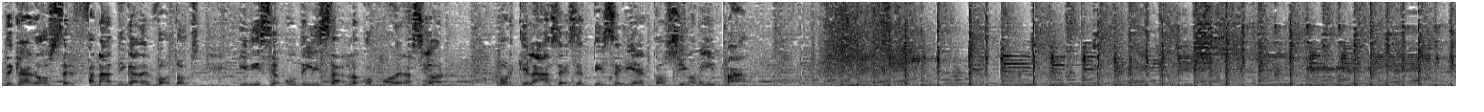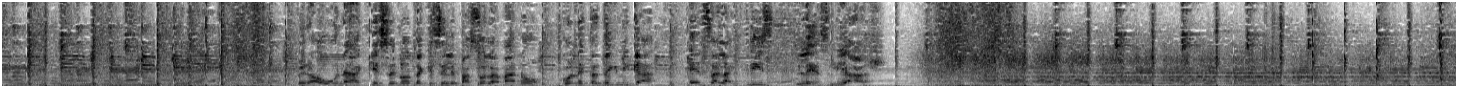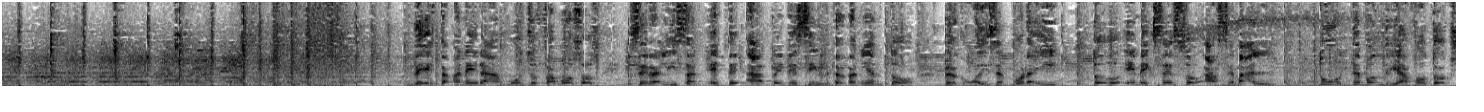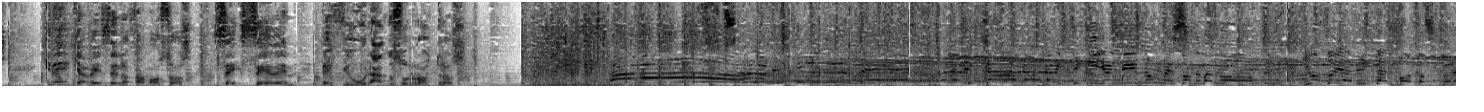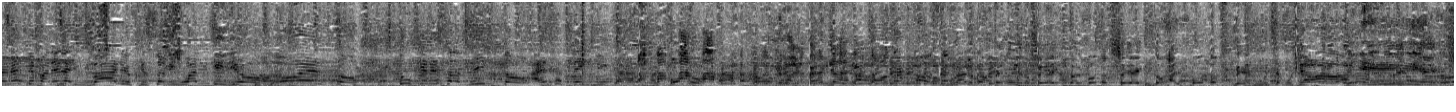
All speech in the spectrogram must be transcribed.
Declaró ser fanática del Botox y dice utilizarlo con moderación, porque la hace sentirse bien consigo misma. Pero a una que se nota que se le pasó la mano con esta técnica es a la actriz Leslie Ash. De esta manera, muchos famosos se realizan este apetecible tratamiento. Pero como dicen por ahí, todo en exceso hace mal. ¿Tú te pondrías Botox? ¿Crees que a veces los famosos se exceden desfigurando sus rostros? Que son igual que yo. Roberto, tú que eres adicto a esa técnica. ¿Al voto? No, pero. Con mucho respeto, yo no soy adicto al voto, soy adicto al botox de muchas mujeres.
